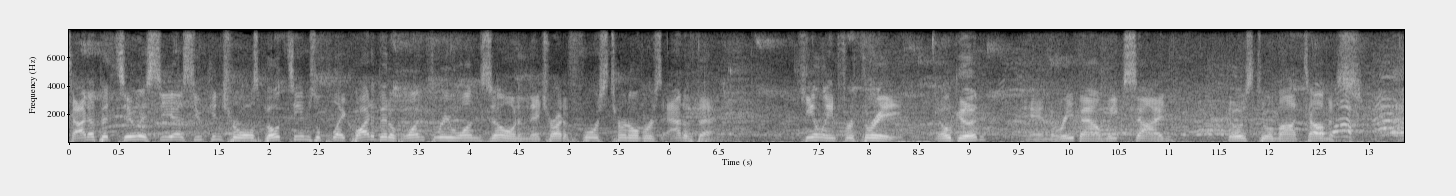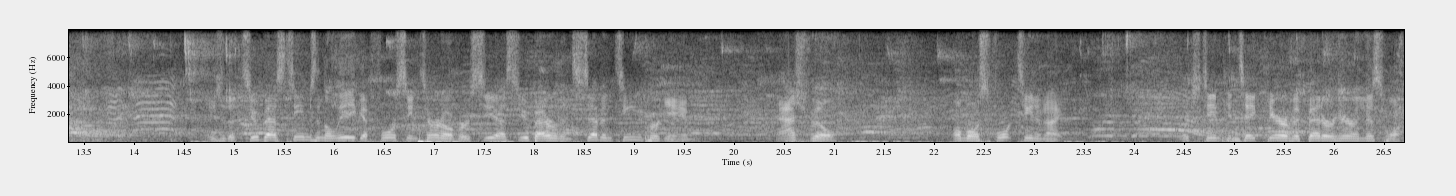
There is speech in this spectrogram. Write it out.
Tied up at two as CSU controls. Both teams will play quite a bit of 1 3 1 zone, and they try to force turnovers out of that. Keeling for three. No good. And the rebound, weak side, goes to Ahmad Thomas. These are the two best teams in the league at forcing turnovers. CSU better than 17 per game. Asheville almost 14 tonight. Which team can take care of it better here in this one?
